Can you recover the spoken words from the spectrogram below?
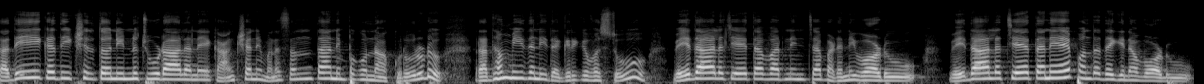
తదేక దీక్షతో నిన్ను చూడాలనే కాంక్షని మనసంతా నింపుకున్న క్రూరుడు రథం మీద నీ దగ్గరికి వస్తూ వేదాల చేత వర్ణించబడనివాడు. వేదాల చేతనే పొందదగినవాడు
